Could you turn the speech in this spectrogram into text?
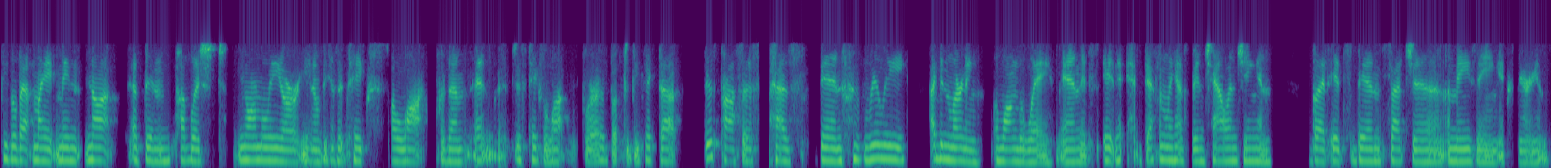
people that might may not have been published normally or, you know, because it takes a lot for them and it just takes a lot for a book to be picked up. This process has been really I've been learning along the way and it's it definitely has been challenging and but it's been such an amazing experience.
